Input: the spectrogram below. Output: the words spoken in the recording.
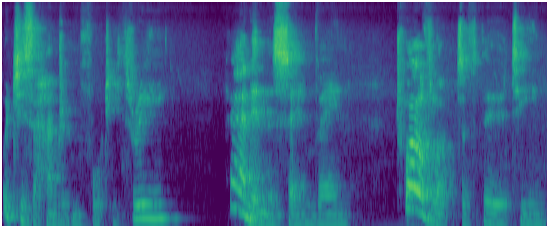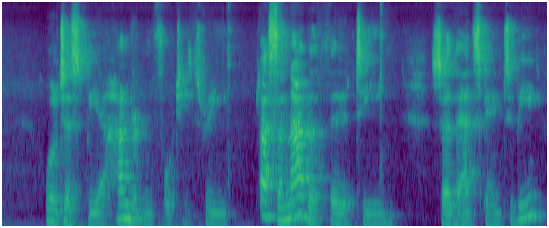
which is 143. And in the same vein, 12 lots of 13 will just be 143 plus another 13. So that's going to be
